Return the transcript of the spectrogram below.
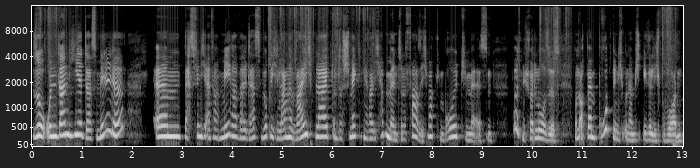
So, und dann hier das Milde. Ähm, das finde ich einfach mega, weil das wirklich lange weich bleibt und das schmeckt mir, weil ich habe im Moment so eine Phase. Ich mag kein Brötchen mehr essen. Ich weiß nicht, was los ist. Und auch beim Brot bin ich unheimlich ekelig geworden.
